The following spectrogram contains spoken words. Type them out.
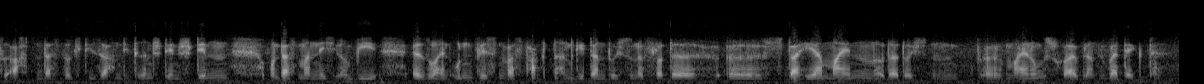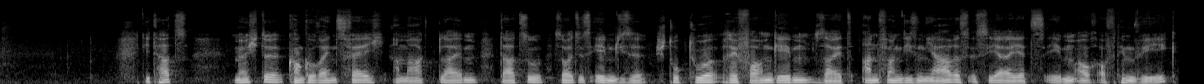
zu achten, dass wirklich die Sachen, die drinstehen, stimmen und dass man nicht irgendwie so ein Unwissen, was Fakten angeht, dann durch so eine flotte daher meinen oder durch ein Meinungsschreiben dann überdeckt. Die Taz möchte konkurrenzfähig am Markt bleiben. Dazu sollte es eben diese Strukturreform geben. Seit Anfang diesen Jahres ist sie ja jetzt eben auch auf dem Weg.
